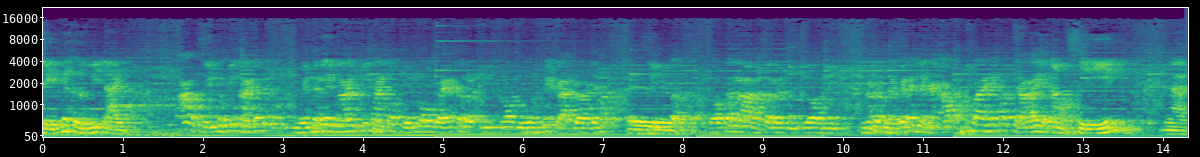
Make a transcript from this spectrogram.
ศีลก็คือวินัยอ้าวศีลกับวินัยก็เหมือนกันได้ไงวินัยก็เขียนโอแหวนตระอีรอดูไม่กาดรอจะเอศีลกับสอตลาตระอีรอดีมันจะเหมือนกันได้ยังไงเอาอธิบายให้เข้าใจเอาศีลงาน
